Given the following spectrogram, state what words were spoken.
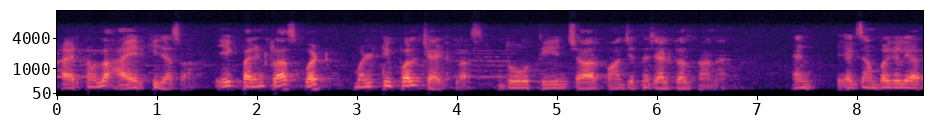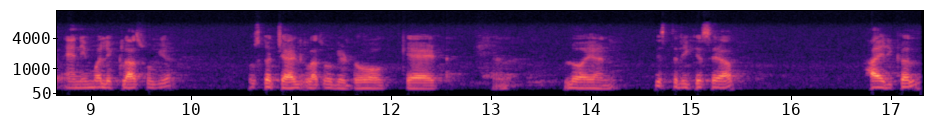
हायर का मतलब हायर की जैसा। एक parent class but multiple child class दो, तीन, चार, पाँच जितने चाइल्ड क्लास बनाना है। एंड एग्जांपल के लिए एनिमल एक क्लास हो गया, उसका चाइल्ड क्लास हो गया, डॉग, कैट लॉयन इस तरीके से आप हायरिकल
